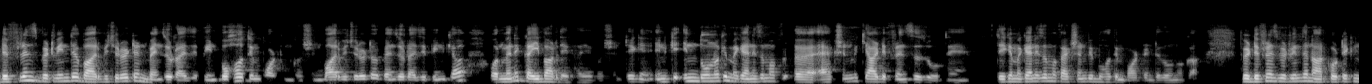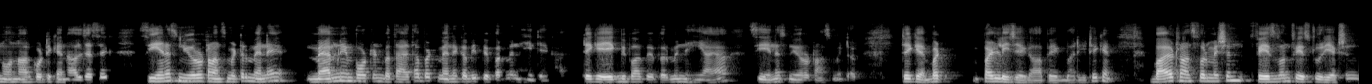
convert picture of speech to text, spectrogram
Difference between the barbiturate and benzodiazepine बहुत इंपॉर्टेंट क्वेश्चन बारबिचुरेट और बेंजोडाइजेपिन क्या? और मैंने कई बार देखा ये क्वेश्चन ठीक है? इनके, इन दोनों के मैकेनिज्म ऑफ़ एक्शन में क्या डिफरेंसेस होते हैं? ठीक है मैकेनिज्म ऑफ़ एक्शन भी बहुत इंपॉर्टेंट है दोनों का। फिर difference between the narcotic non narcotic analgesic CNS neuro मैंने मैम ने इंपॉर्टेंट बताया था बट मैंने कभी पेपर में नहीं देखा। ठीक है, एक भी बार पेपर में नहीं आया सीएनएस न्यूरो ठीक है बट पढ़ लीजिएगा आप एक बार ही ठीक है? Biotransformation phase one phase two reaction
